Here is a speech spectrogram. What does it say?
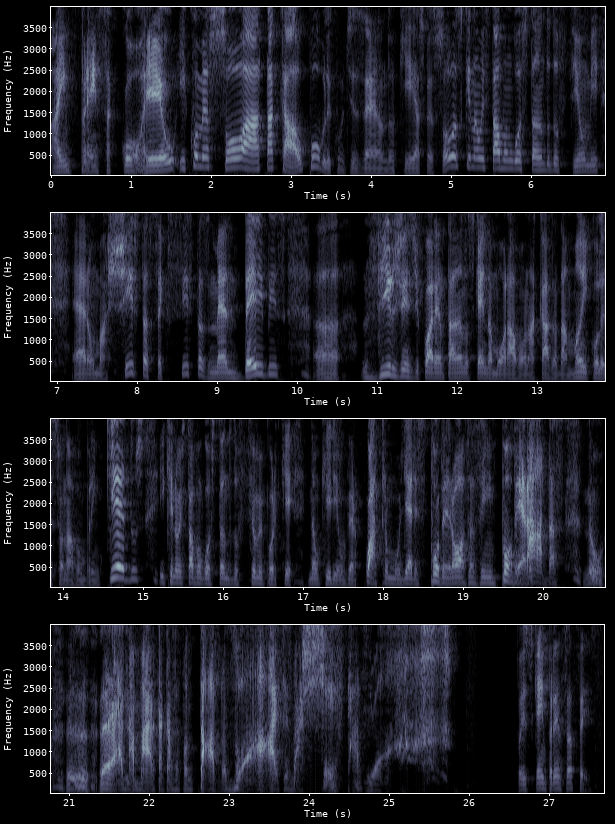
a imprensa correu e começou a atacar o público, dizendo que as pessoas que não estavam gostando do filme eram machistas, sexistas, man babies, uh, virgens de 40 anos que ainda moravam na casa da mãe e colecionavam brinquedos e que não estavam gostando do filme porque não queriam ver quatro mulheres poderosas e empoderadas no, uh, na marca Casa Fantasmas. Uh, esses machistas. Foi isso que a imprensa fez.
